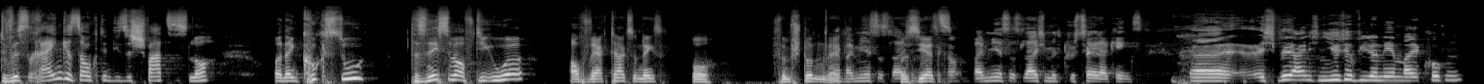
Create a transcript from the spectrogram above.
Du wirst reingesaugt in dieses schwarzes Loch und dann guckst du das nächste Mal auf die Uhr, auch werktags, und denkst, oh, fünf Stunden Ja, weg. bei mir ist das gleiche. jetzt? Mit, bei mir ist das gleiche mit Crusader Kings. Äh, ich will eigentlich ein YouTube-Video nebenbei gucken,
